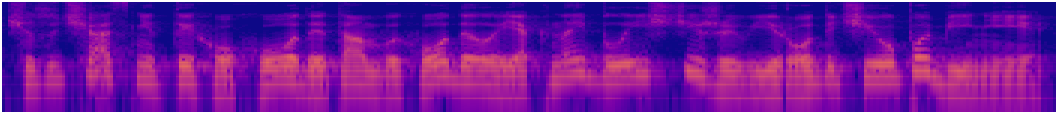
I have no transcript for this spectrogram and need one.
що сучасні тихоходи там виходили як найближчі живі родичі опобінії.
